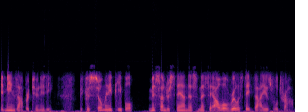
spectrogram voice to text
It means opportunity because so many people misunderstand this and they say, oh, well, real estate values will drop.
